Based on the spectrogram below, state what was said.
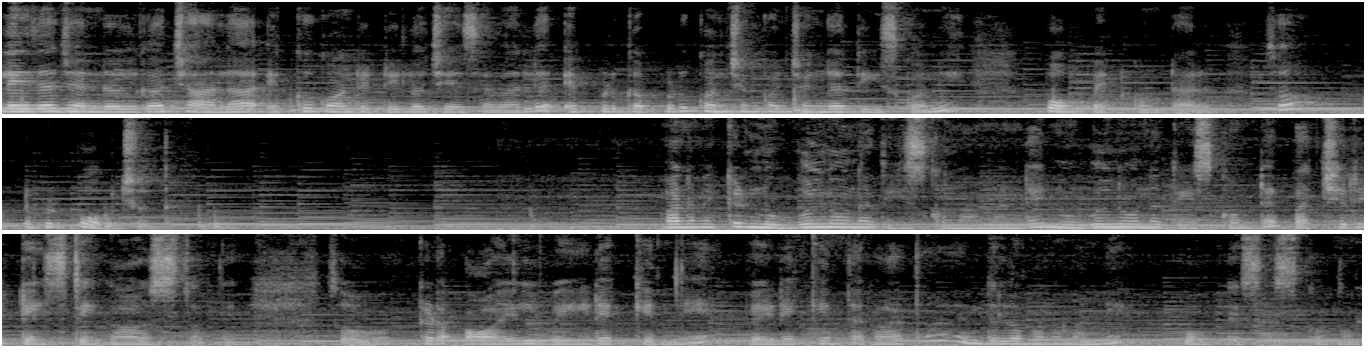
లేదా జనరల్గా చాలా ఎక్కువ క్వాంటిటీలో చేసేవాళ్ళు ఎప్పటికప్పుడు కొంచెం కొంచెంగా తీసుకొని పోపు పెట్టుకుంటారు. సో ఇప్పుడు పోపు చూద్దాం. మనం ఇక్కడ నువ్వుల నూనె తీసుకున్నామండి. నువ్వుల నూనె తీసుకుంటే పచ్చడి టేస్టీగా వస్తుంది. సో ఇక్కడ ఆయిల్ వేడెక్కింది. వేడెక్కిన తర్వాత ఇందులో మనం అన్ని పోపు వేసేసుకుందాం.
